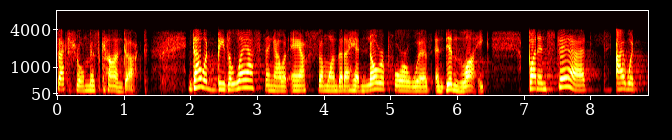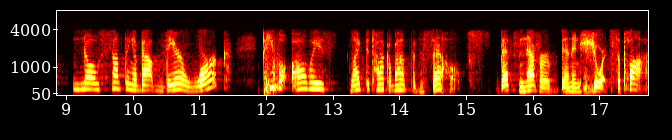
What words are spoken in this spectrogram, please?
sexual misconduct? That would be the last thing I would ask someone that I had no rapport with and didn't like. But instead, I would know something about their work. People always like to talk about themselves. That's never been in short supply.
